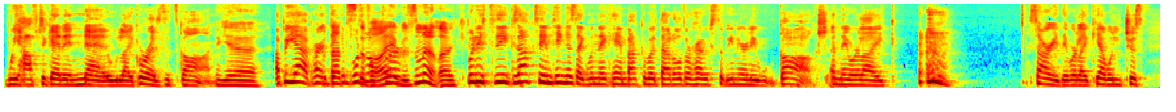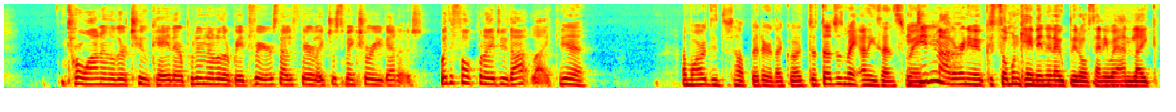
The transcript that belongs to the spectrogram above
we have to get in now, like or else it's gone. Yeah. Uh, but yeah, apparently But they that's can put the it vibe, for- isn't it? Like, but it's the exact same thing as like when they came back about that other house that we nearly got, and they were like, "Sorry," they were like, "Yeah, we'll just throw on another two k there, put in another bid for yourself there, like just make sure you get it." Why the fuck would I do that? Like, yeah. I'm already the top bidder. Like, that, that doesn't make any sense to me. it didn't matter anyway because someone came in and outbid us anyway, and like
